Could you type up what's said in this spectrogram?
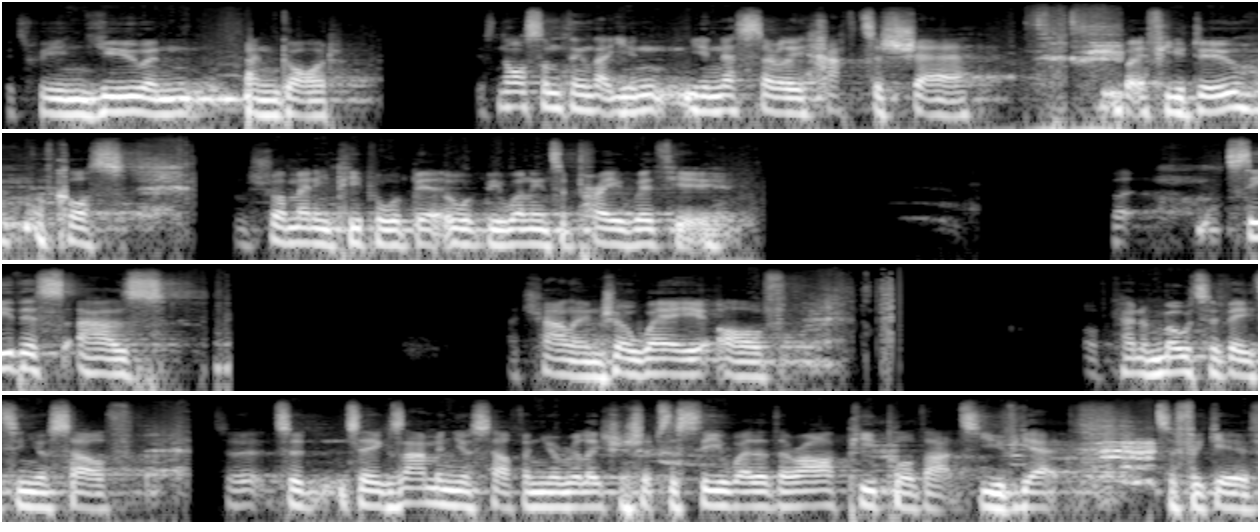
between you and, and God. It's not something that you, you necessarily have to share, but if you do, of course, I'm sure many people would be, would be willing to pray with you. But see this as a challenge, a way of, of kind of motivating yourself to, to, to examine yourself and your relationships to see whether there are people that you've yet to forgive.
